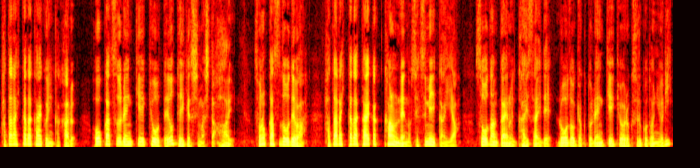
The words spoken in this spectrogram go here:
働き方改革にかかる包括連携協定を締結しました。はい。その活動では働き方改革関連の説明会や相談会の開催で労働局と連携協力することにより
